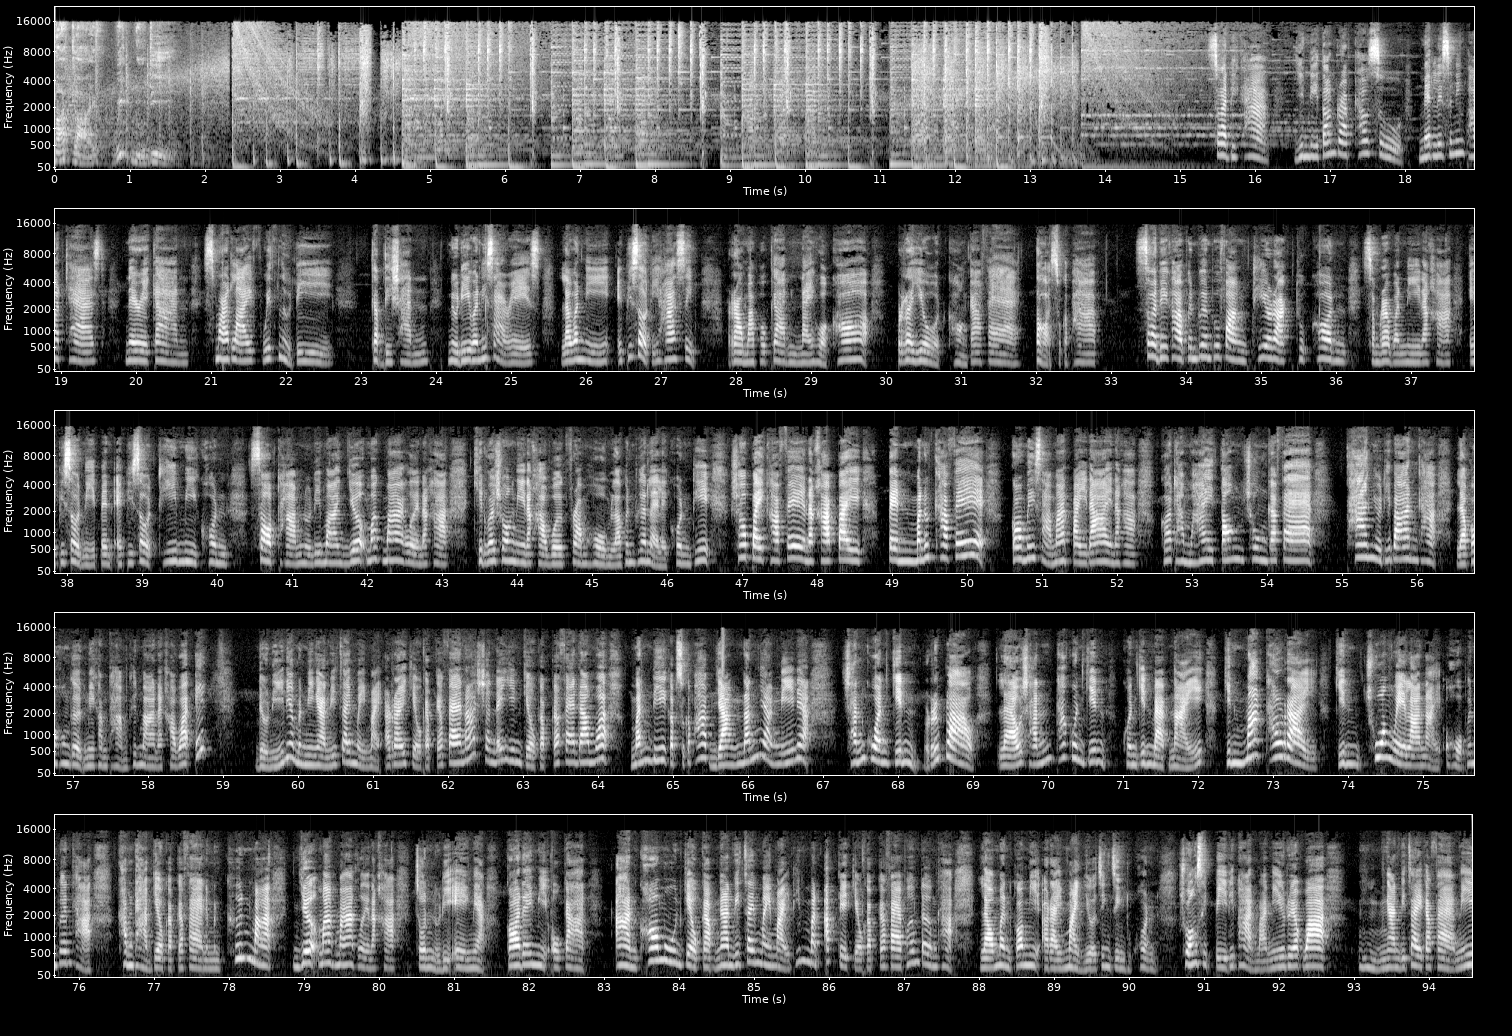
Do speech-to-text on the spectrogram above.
Smart Life with หนูดี สวัสดีค่ะ ยินดีต้อนรับเข้าสู่ Med Listening Podcast ในรายการ Smart Life with หนูดี กับดิฉัน หนูดีวันิสาเรส และวันนี้ episode ที่ 50 เรามาพบกันในหัวข้อประโยชน์ของกาแฟต่อสุขภาพ สวัสดีค่ะเพื่อนๆผู้ฟังที่รักทุกคนสำหรับวันนี้นะคะ episode นี้เป็น episode ที่มีคนสอบถามหนูดีมาเยอะมากๆเลยนะคะ คิดว่าช่วงนี้นะคะ work from home แล้วเพื่อนๆหลายๆคนที่ชอบไปคาเฟ่นะคะไปเป็นมนุษย์คาเฟ่ก็ไม่สามารถไปได้นะคะ ก็ทำให้ต้องชงกาแฟ ทานอยู่ที่บ้านค่ะ แล้วก็คงเกิดมีคำถามขึ้นมานะคะว่า เอ๊ะ เดี๋ยวนี้เนี่ยมันมีงานวิจัยใหม่ ๆ อะไรเกี่ยวกับกาแฟนะ ฉันได้ยินเกี่ยวกับกาแฟดำว่า มันดีกับสุขภาพอย่างนั้นอย่างนี้เนี่ย ฉันควรกินหรือเปล่า แล้วฉันถ้าควรกินควรกินแบบไหน กินมากเท่าไหร่ กินช่วงเวลาไหน โอ้โห เพื่อนๆค่ะคำถามเกี่ยวกับกาแฟเนี่ยมันขึ้นมาเยอะมากๆเลยนะคะ จนหนูดีเองเนี่ยก็ได้มีโอกาส อ่านข้อมูลเกี่ยวกับงานวิจัยใหม่ ๆ ที่มันอัปเดตเกี่ยวกับกาแฟเพิ่มเติมค่ะ แล้วมันก็มีอะไรใหม่เยอะจริง ๆ ทุกคนช่วง 10 ปีที่ผ่านมานี่เรียกว่างานวิจัยกาแฟนี่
